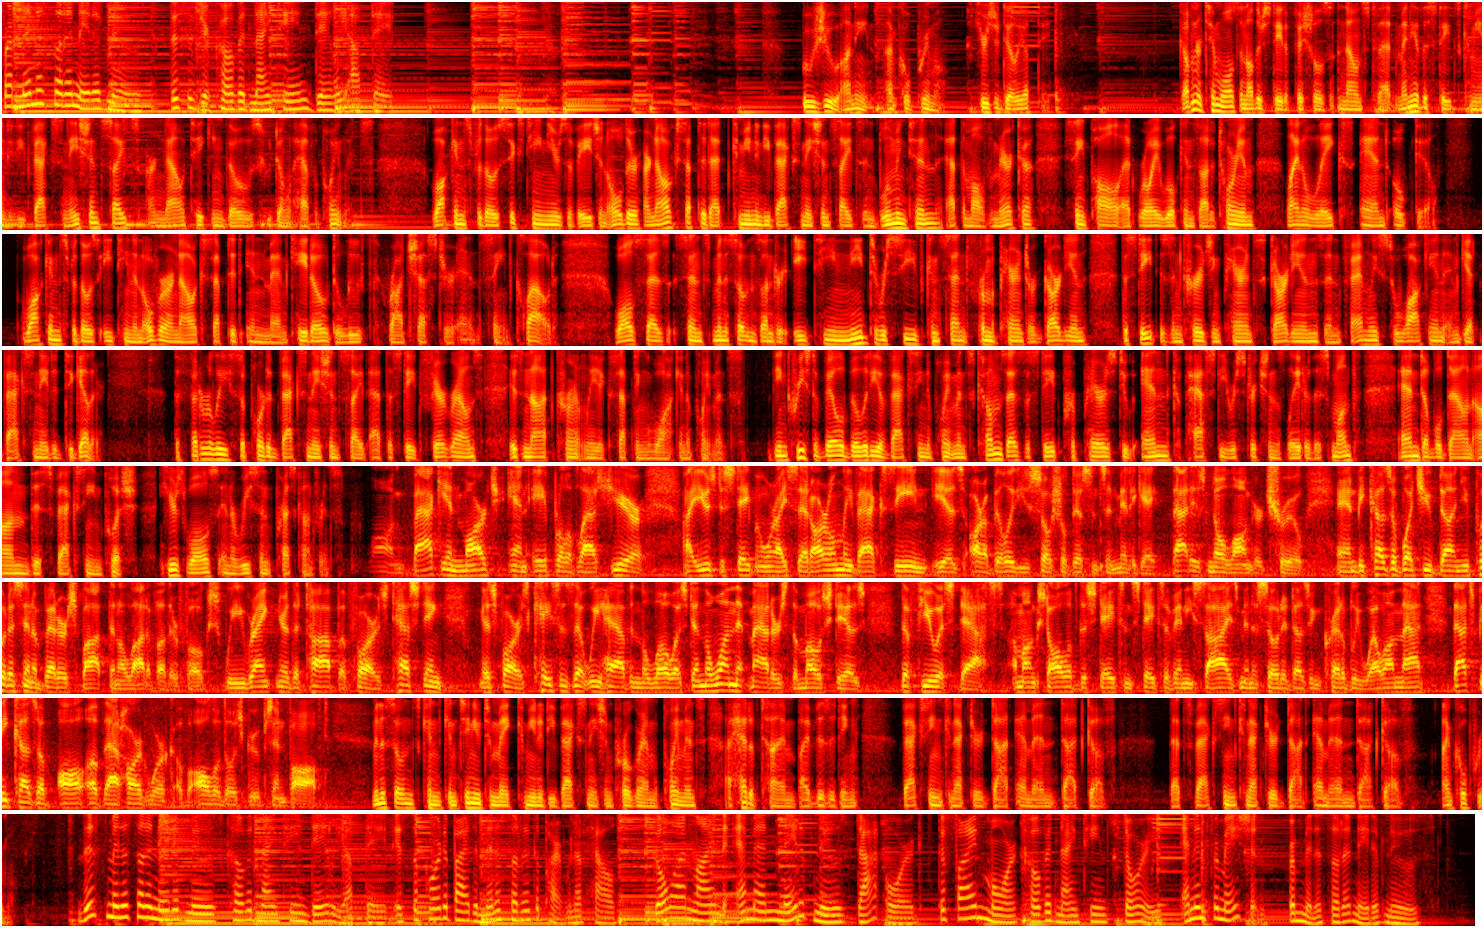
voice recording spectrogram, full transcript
From Minnesota Native News, this is your COVID 19 daily update. Uju Anin, I'm Cole Premo. Here's your daily update. Governor Tim Walz and other state officials announced that many of the state's community vaccination sites are now taking those who don't have appointments. Walk ins for those 16 years of age and older are now accepted at community vaccination sites in Bloomington, at the Mall of America, St. Paul at Roy Wilkins Auditorium, Lino Lakes, and Oakdale. Walk ins for those 18 and over are now accepted in Mankato, Duluth, Rochester, and St. Cloud. Walz says since Minnesotans under 18 need to receive consent from a parent or guardian, the state is encouraging parents, guardians, and families to walk in and get vaccinated together. The federally supported vaccination site at the state fairgrounds is not currently accepting walk in appointments. The increased availability of vaccine appointments comes as the state prepares to end capacity restrictions later this month and double down on this vaccine push. Here's Walz in a recent press conference long. Back in March and April of last year, I used a statement where I said our only vaccine is our ability to social distance and mitigate. That is no longer true. And because of what you've done, you've put us in a better spot than a lot of other folks. We rank near the top as far as testing, as far as cases that we have in the lowest. And the one that matters the most is the fewest deaths amongst all of the states and states of any size. Minnesota does incredibly well on that. That's because of all of that hard work of all of those groups involved. Minnesotans can continue to make community vaccination program appointments ahead of time by visiting vaccineconnector.mn.gov. That's vaccineconnector.mn.gov. I'm Cole Premo. This Minnesota Native News COVID 19 daily update is supported by the Minnesota Department of Health. Go online to mnnativenews.org to find more COVID 19 stories and information from Minnesota Native News.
